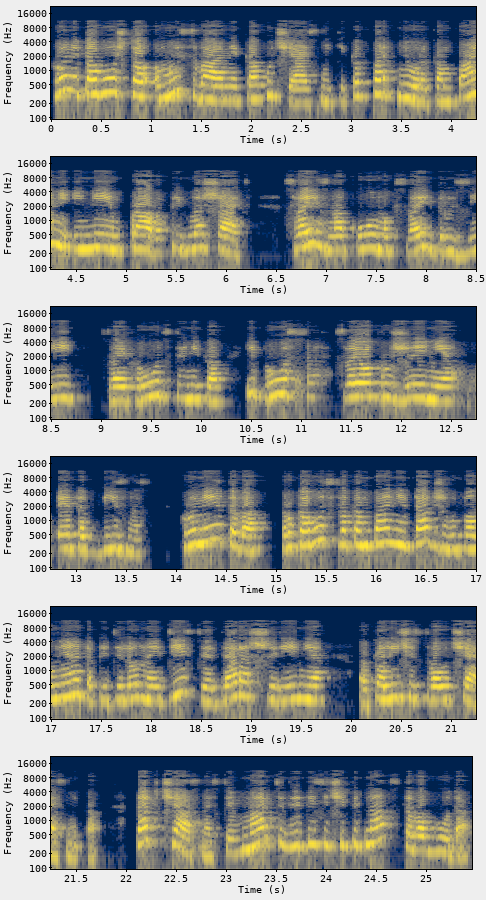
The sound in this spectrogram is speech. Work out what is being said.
Кроме того, что мы с вами, как участники, как партнеры компании, имеем право приглашать своих знакомых, своих друзей, своих родственников и просто свое окружение этот бизнес. Кроме этого, руководство компании также выполняет определенные действия для расширения э, количества участников. Так, в частности, в марте 2015 года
